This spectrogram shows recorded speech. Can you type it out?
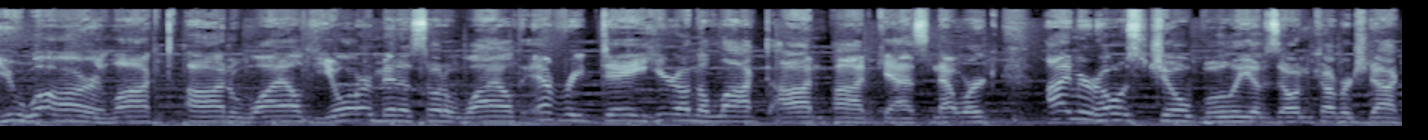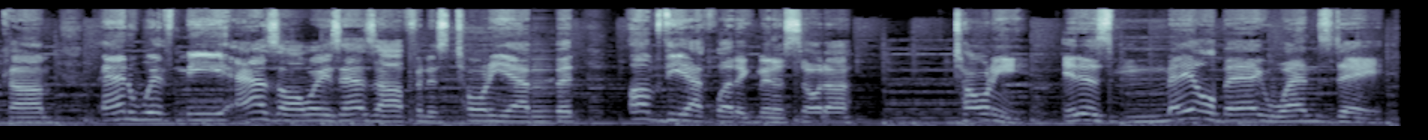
You are Locked On Wild, your Minnesota Wild, every day here on the Locked On Podcast Network. I'm your host, Joe Bouley of ZoneCoverage.com. And with me, as always, as often, is Tony Abbott of The Athletic Minnesota. Tony, it is Mailbag Wednesday.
